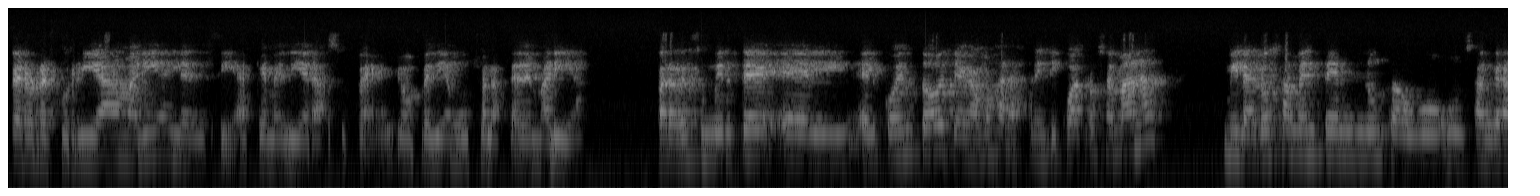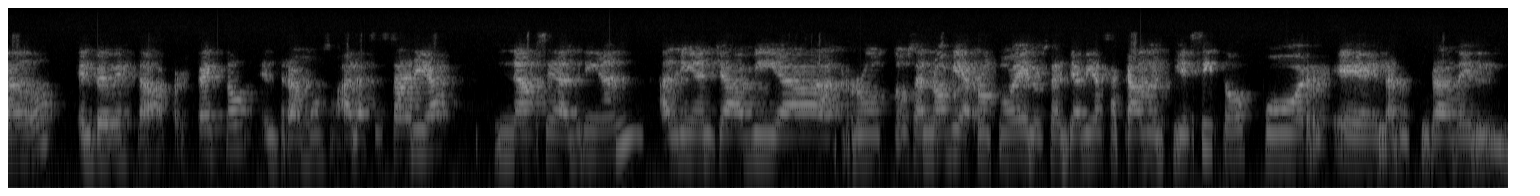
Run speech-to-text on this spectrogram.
pero recurría a María y le decía que me diera su fe. Yo pedía mucho la fe de María. Para resumirte el, el, cuento, llegamos a las 34 semanas, milagrosamente nunca hubo un sangrado, el bebé estaba perfecto, entramos a la cesárea, nace Adrián, Adrián ya había roto, o sea, no había roto él, o sea, ya había sacado el piecito por eh, la ruptura del,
